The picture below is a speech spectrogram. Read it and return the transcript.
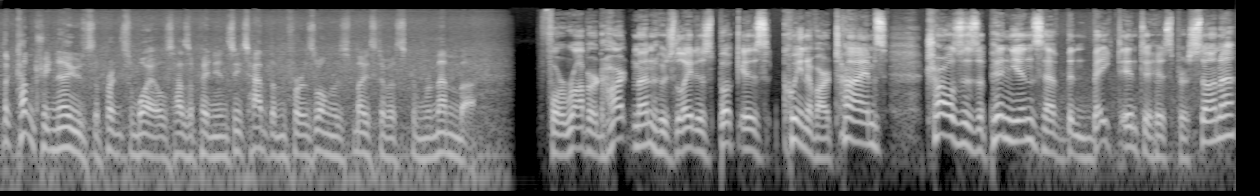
The country knows the Prince of Wales has opinions. He's had them for as long as most of us can remember. For Robert Hardman, whose latest book is Queen of Our Times, Charles's opinions have been baked into his persona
